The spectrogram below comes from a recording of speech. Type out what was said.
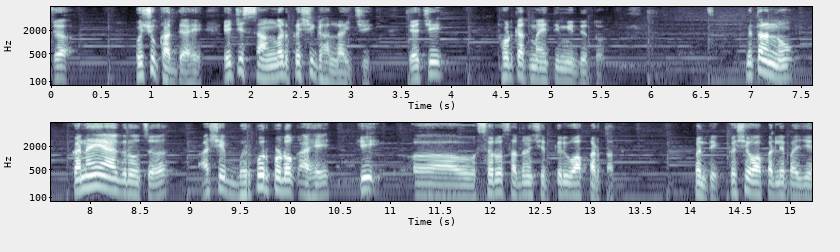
ज्या पशुखाद्य आहे याची सांगड कशी घालायची याची थोडक्यात माहिती मी देतो. मित्रांनो कन्हैया ॲग्रोचं असे भरपूर प्रोडक्ट आहे की सर्वसाधारण शेतकरी वापरतात. पण ते कसे वापरले पाहिजे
